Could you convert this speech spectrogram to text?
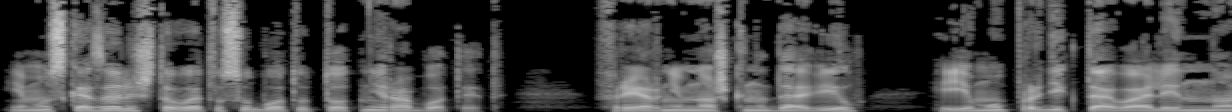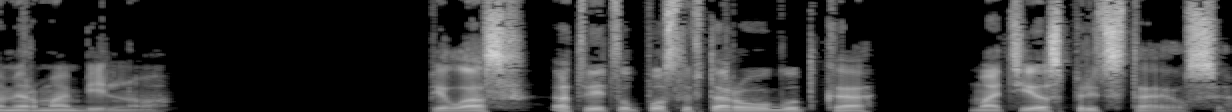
Ему сказали, что в эту субботу тот не работает. Фрер немножко надавил, и ему продиктовали номер мобильного. Пелас ответил после второго гудка, Матиас представился.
